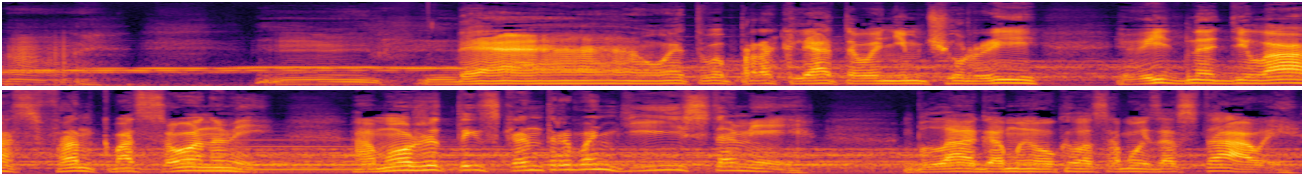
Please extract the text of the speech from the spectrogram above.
М, Да, у этого проклятого немчуры, видно, дела с франкмасонами, а может и с контрабандистами. Благо мы около самой заставы.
